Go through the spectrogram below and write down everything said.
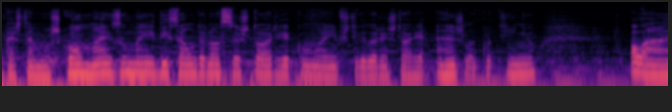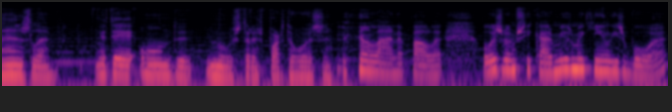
cá estamos com mais uma edição da nossa história com a investigadora em História Ângela Coutinho. Olá, Ângela. Até onde nos transporta hoje? Olá, Ana Paula. Hoje vamos ficar mesmo aqui em Lisboa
